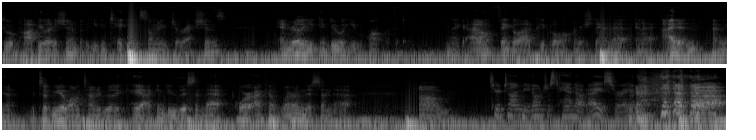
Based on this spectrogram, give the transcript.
to a population, but that you can take it in so many directions, and really you can do what you want with it. Like I don't think a lot of people understand that, and I, I didn't. I mean, it took me a long time to be like, hey, I can do this and that, or I can learn this and that. Um, So you're telling me you don't just hand out ice, right?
